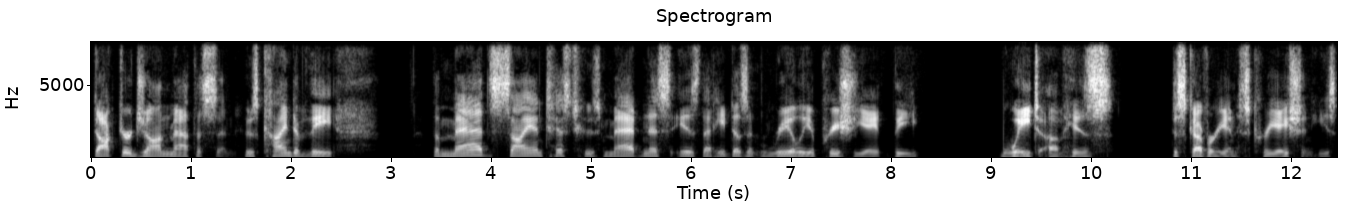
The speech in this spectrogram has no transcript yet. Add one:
Dr. John Mathewson, who's kind of the the mad scientist whose madness is that he doesn't really appreciate the weight of his discovery and his creation. He's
